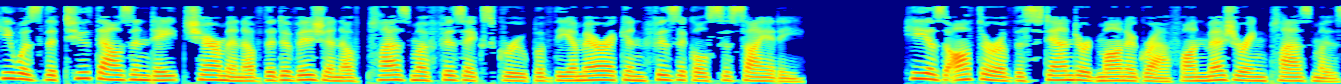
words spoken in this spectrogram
He was the 2008 chairman of the Division of Plasma Physics Group of the American Physical Society. He is author of the standard monograph on measuring plasmas,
